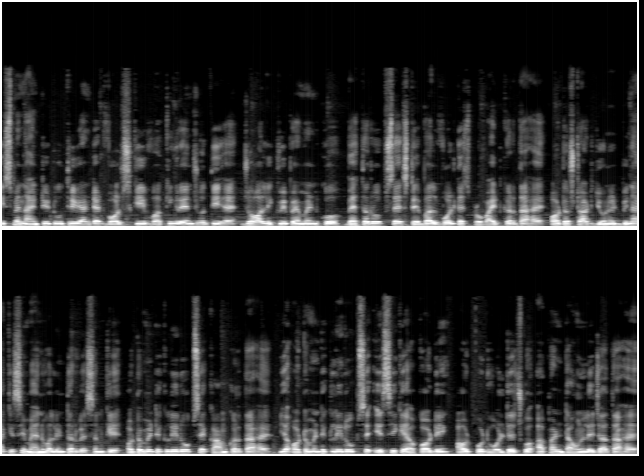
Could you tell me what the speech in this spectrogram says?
इसमें 90 टू 300 वोल्ट्स की वर्किंग रेंज होती है, जो ऑल इक्विपमेंट को बेहतर रूप से स्टेबल वोल्टेज प्रोवाइड करता है। ऑटो स्टार्ट यूनिट बिना किसी मैनुअल इंटरवेंशन के ऑटोमेटिकली रूप से काम करता है यह ऑटोमेटिकली रूप से एसी के अकॉर्डिंग आउटपुट वोल्टेज को अप एंड डाउन ले जाता है।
